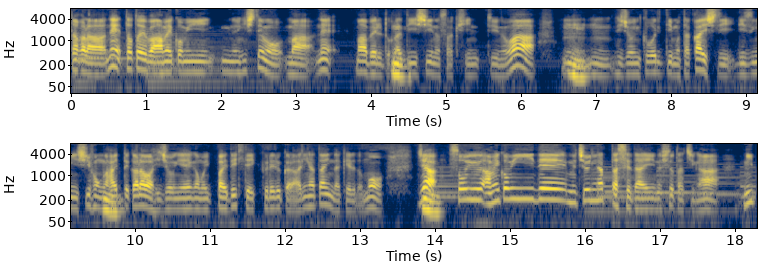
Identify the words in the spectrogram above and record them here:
だからね、例えばアメコミにしても、まあね、マーベルとか DC の作品っていうのは、うん、うん、うん、非常にクオリティも高いし、ディズニー資本が入ってからは非常に映画もいっぱいできてくれるからありがたいんだけれども、じゃあ、うん、そういうアメコミで夢中になった世代の人たちが、日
